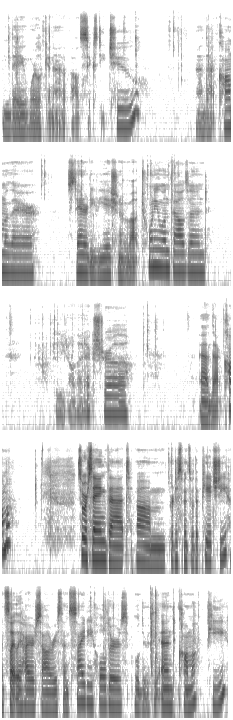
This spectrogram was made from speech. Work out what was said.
They were looking at about 62. Add that comma there standard deviation of about 21,000. Delete all that extra. Add that comma. So we're saying that um, participants with a PhD had slightly higher salaries than PsyD holders. We'll do at the end, comma, P.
